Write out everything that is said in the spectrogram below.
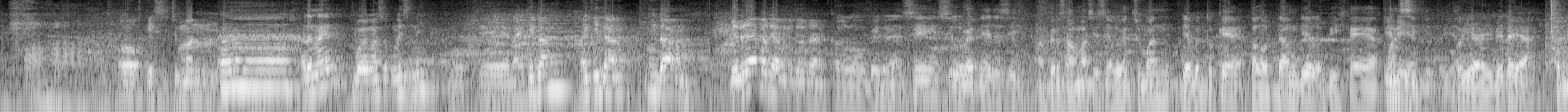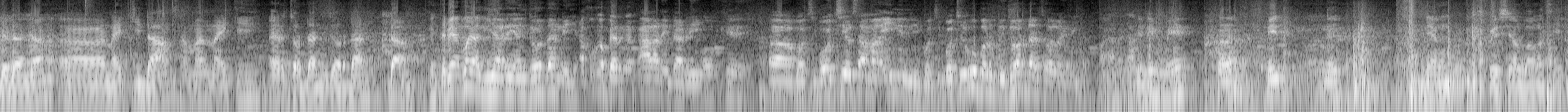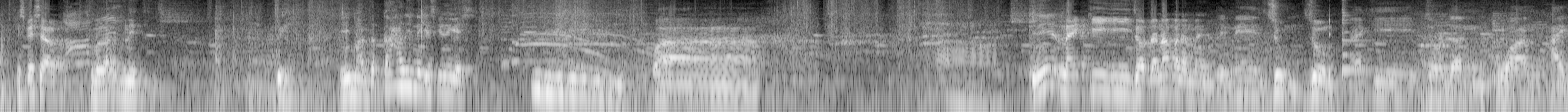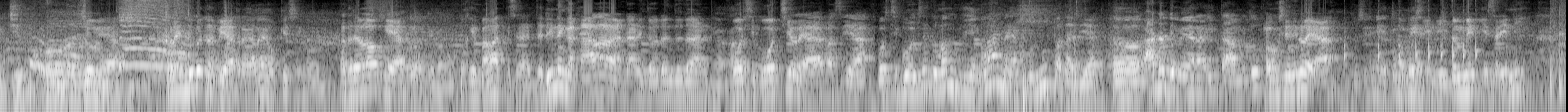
Oke sih, cuman eh ada lain? Boleh masuk list nih. Oke, Nike Dunk. Nike Dunk, Dunk. Bedanya apa dia sama Jordan? Kalau bedanya sih siluetnya aja sih. Hampir sama sih siluet, cuman dia bentuknya kalau Dunk dia lebih kayak klasik gitu ya. Oh iya, iya, beda ya. Perbedaannya eh, Nike Dunk sama Nike Air Jordan ini Jordan Dunk. Oke, tapi aku lagi nyari yang Jordan nih. Aku ke biar nggak kalah nih dari Oke. eh, bocil-bocil sama ini nih. Bocil-bocil gua baru beli Jordan soalnya ini. Ini mid. Mana? Nih, nih. Ini yang spesial banget sih. Ini spesial. Coba lihat beli. Wih, ini mantep kali nih guys, gini guys. Widih, widih, widih. Wah. Ini Nike Jordan apa namanya? Ini Zoom. Zoom. Nike Jordan One High Zoom. Oh, Zoom ya. Keren juga tapi ya. Materialnya oke sih kalau ini. Materialnya oke ya. Oke banget. Oke banget ya. Jadi ini nggak kalah lah dari Jordan Jordan Nggak kalah bocil-bocil ya pasti ya. Bocil-bocil cuman beli yang mana ya? Aku lupa tadi ya. Eh, ada di merah hitam itu bagus ini loh ya. Bagus ini itu Bagus ini. Itu mid ya. Ini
